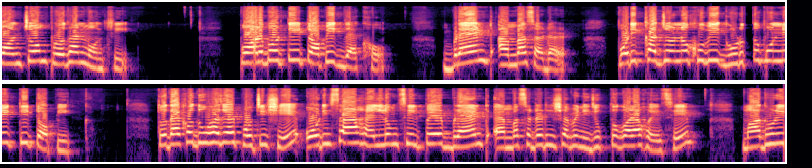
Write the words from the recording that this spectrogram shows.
পঞ্চম প্রধানমন্ত্রী। পরবর্তী টপিক দেখো। ব্র্যান্ড অ্যাম্বাসাডার পরীক্ষার জন্য খুবই গুরুত্বপূর্ণ একটি টপিক তো দেখো দু হাজার পঁচিশে ওড়িশা হ্যান্ডলুম শিল্পের ব্র্যান্ড অ্যাম্বাসাডার হিসাবে নিযুক্ত করা হয়েছে মাধুরী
